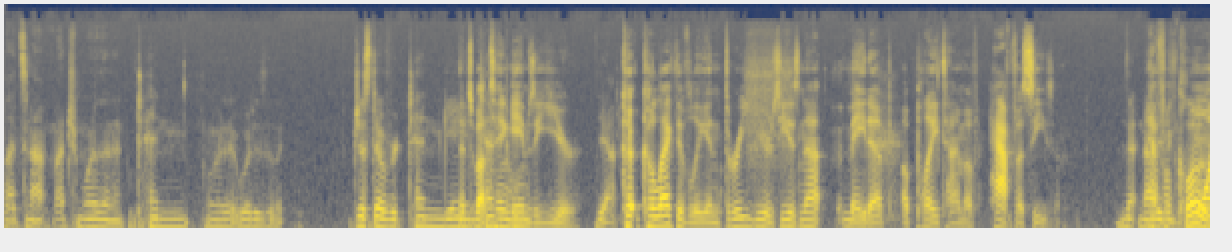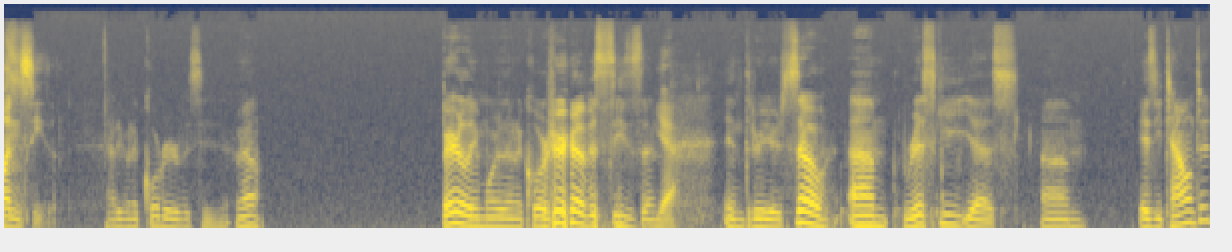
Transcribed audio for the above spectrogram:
that's not much more than a ten. What, what is it? Just over ten games. That's about 10 po- games a year. Yeah. Co- collectively, in three years, he has not made up a playtime of half a season. N- not half even of close. one season. Not even a quarter of a season. Well, barely more than a quarter of a season. Yeah. In three years. So, um, risky, yes. Um, is he talented?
